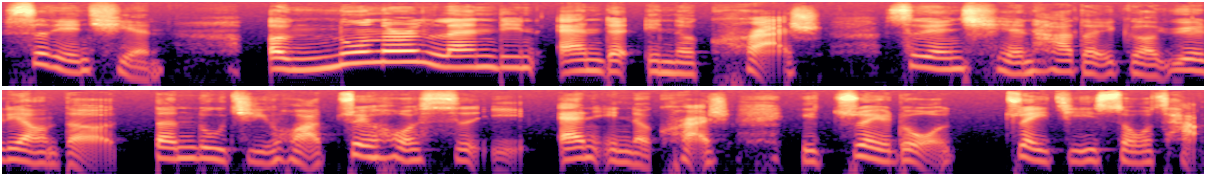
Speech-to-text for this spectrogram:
四年前 ，a lunar landing ended in a crash。四年前，它的一个月亮的登陆计划最后是以 end in a crash，以坠落、坠机收场。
